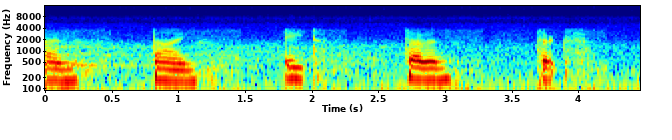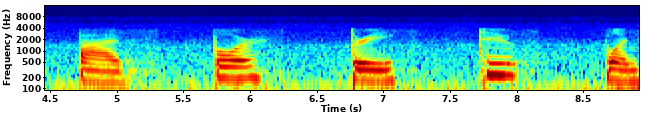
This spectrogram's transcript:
10, 9, 8, 7, 6, 5, 4, 3, 2, 1,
